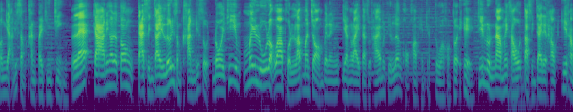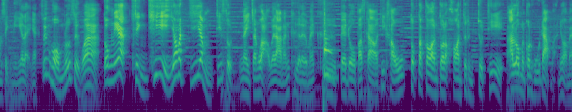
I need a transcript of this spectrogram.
บางอย่างที่สำคัญไปจริง ๆ และการที่เขาจะต้องตัดสินใจเรื่องที่สำคัญที่สุด โดยที่ไม่รู้หรอกว่าผลลัพธ์มันจะออกมาเป็นอย่างไร แต่สุดท้ายมันคือเรื่องของความเห็นแก่ตัวของตัวเอง ที่หนุนนำให้เขาตัดสินใจในทางที่ทำสิ่งนี้อะไรเงี้ย ซึ่งผมรู้สึกว่าตรงเนี้ยสิ่งที่ยอดเยี่ยมที่สุดในจังหวะเวลานั้นคืออะไรรู้ไหมคือเปโดปาสคาลที่เขาตกตะกอนตัวละครจนถึงจุดที่อารมณ์เหมือนคนหูดับอะนึกออกไหม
